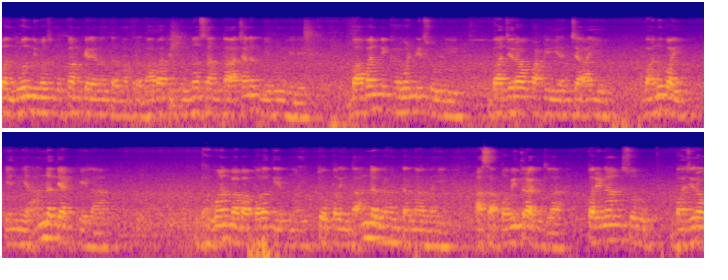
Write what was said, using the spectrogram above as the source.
पण दोन दिवस मुक्काम केल्यानंतर मात्र बाबा तिथून न सांगता अचानक निघून गेले. बाबांनी खरवंडी सोडली. बाजीराव पाटील यांच्या आई बानुबाई यांनी अन्नत्याग केला. भगवान बाबा परत येत नाही तोपर्यंत अन्न ग्रहण करणार नाही असा पवित्रा घेतला. परिणाम स्वरूप बाजीराव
